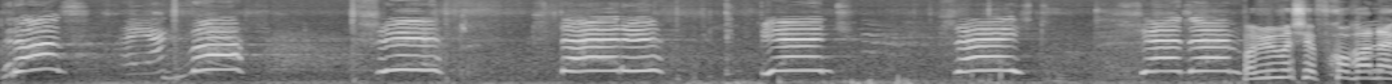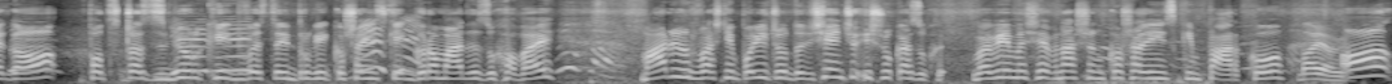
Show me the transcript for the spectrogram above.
Raz, dwa, trzy, cztery, pięć, sześć, siedem. Bawimy się w chowanego podczas zbiórki 22 Koszalińskiej Gromady Zuchowej. Mariusz właśnie policzył do 10 i szuka zuchy. Bawimy się w naszym koszalińskim parku. O,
